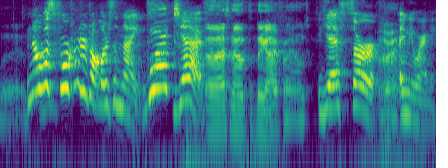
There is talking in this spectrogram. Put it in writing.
no, it was four hundred dollars a night. What? Yes, Uh, that's not the thing I found. yes, sir. All right. Anyway,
